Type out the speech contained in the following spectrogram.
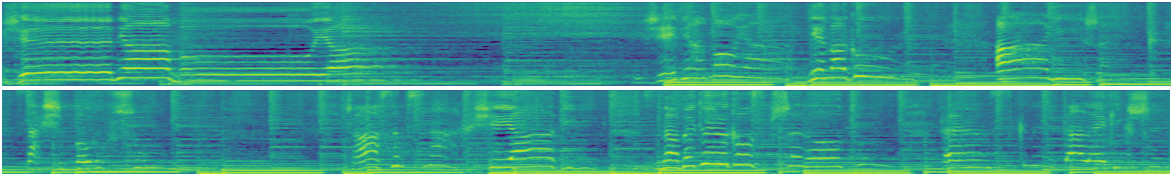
ziemia moja. Ziemia moja nie ma gór ani rzek, zaś borów szum. Czasem w snach się jawi, znamy tylko z przelotu tęskny, daleki krzyk,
